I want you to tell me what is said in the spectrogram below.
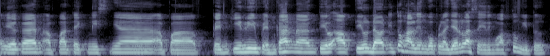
ya kan, apa teknisnya, apa pen kiri, pen kanan, till up, till down itu hal yang gue pelajari lah seiring waktu gitu.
